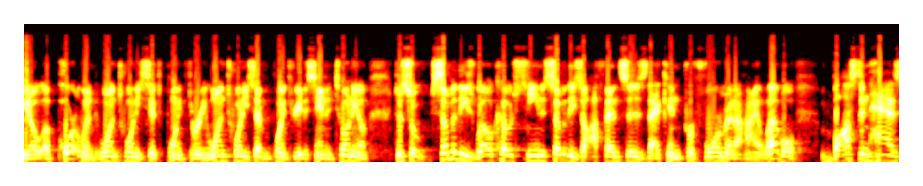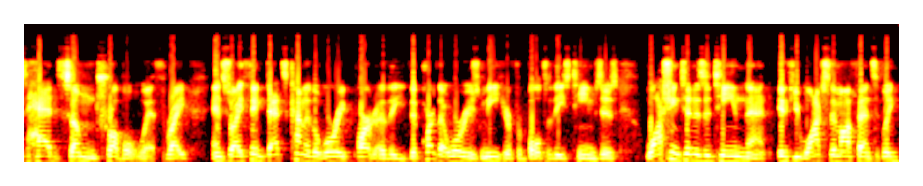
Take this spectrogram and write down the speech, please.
You know, Portland 126.3, 127.3 to San Antonio. Just so some of these well coached teams, some of these offenses that can perform perform at a high level, Boston has had some trouble with, right? And so I think that's kind of the worry part of the the part that worries me here for both of these teams is Washington is a team that if you watch them offensively,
